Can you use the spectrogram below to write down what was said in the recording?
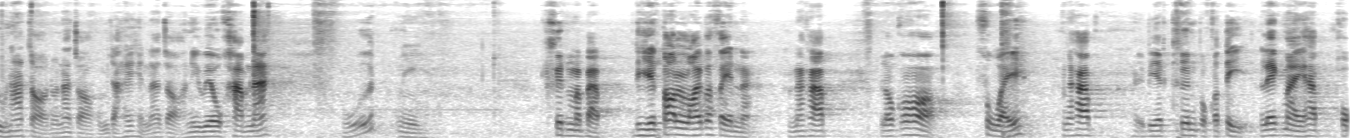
ดูหน้าจอดูหน้าจอผมจะให้เห็นหน้าจอนี่เวลคัมนะวูดนี่ ขึ้นมาแบบดิจิตอลร้อยเปอร์เซ็นต์ะนะครับ แล้วก็สวยนะครับไอเบสขึ้นปกติเลขใหม่ครับห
